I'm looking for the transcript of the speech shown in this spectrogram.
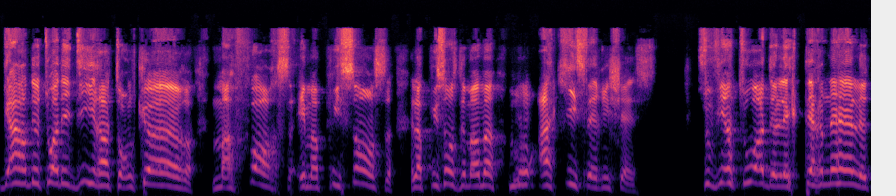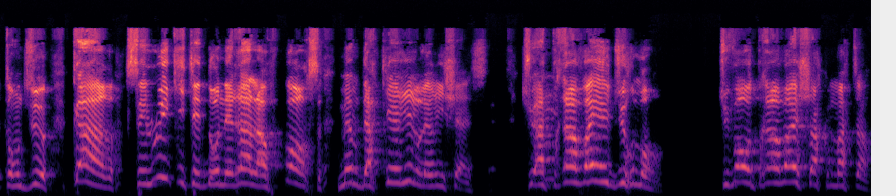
Garde-toi de dire à ton cœur, ma force et ma puissance, la puissance de ma main m'ont acquis ces richesses. Souviens-toi de l'Éternel, ton Dieu, car c'est lui qui te donnera la force même d'acquérir les richesses. Tu as travaillé durement. Tu vas au travail chaque matin.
